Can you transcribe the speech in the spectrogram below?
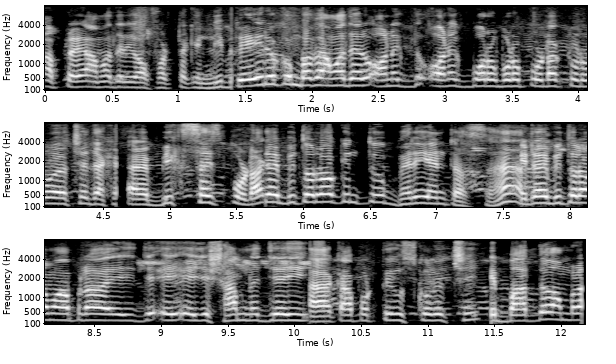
আপনার আমাদের এই অফারটাকে নিবে। তো এইরকম ভাবে আমাদের অনেক অনেক বড় বড় প্রোডাক্ট রয়েছে। দেখেন বিগ সাইজ প্রোডাক্টের ভিতরেও কিন্তু ভেরিয়েন্ট আছে হ্যাঁ? এটার ভিতরে আমরা আপনার এই যে এই- যে সামনে যেই কাপড়টা ইউজ করেছি এই বাদ দিয়েও আমরা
